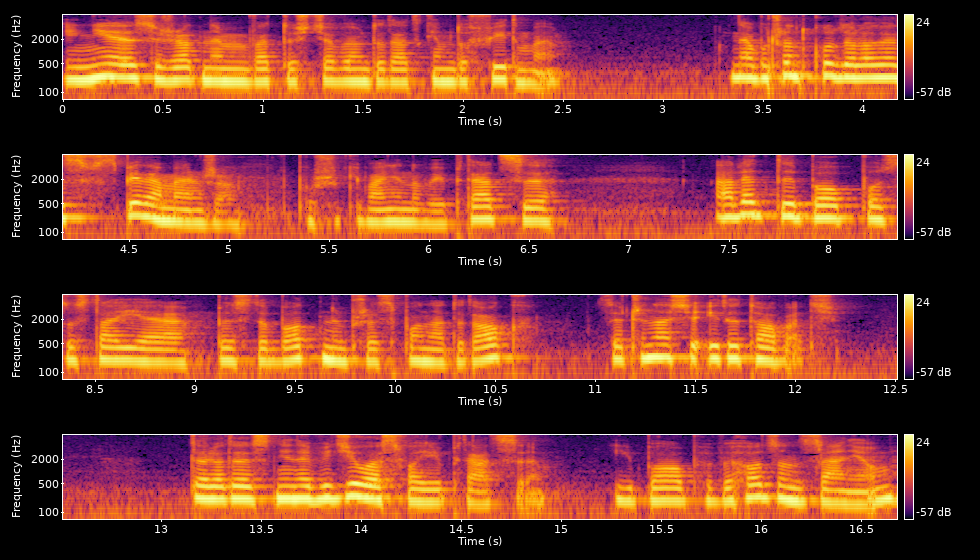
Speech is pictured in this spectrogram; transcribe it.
i nie jest żadnym wartościowym dodatkiem do firmy. Na początku Dolores wspiera męża w poszukiwaniu nowej pracy, ale gdy Bob pozostaje bezrobotny przez ponad rok, zaczyna się irytować. Dolores nienawidziła swojej pracy i Bob, wychodząc za nią,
